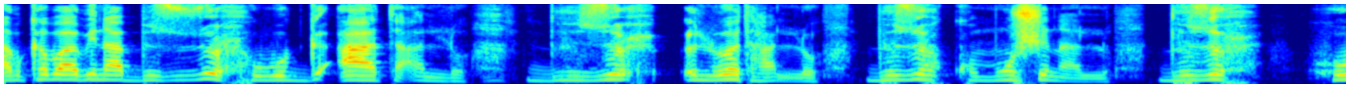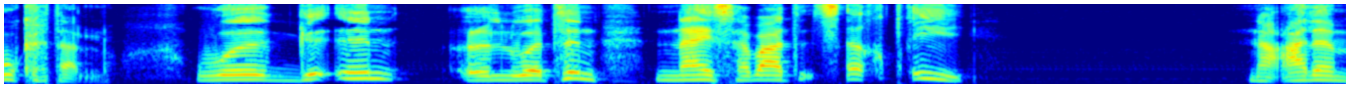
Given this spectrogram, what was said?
ኣብ ከባቢና ብዙሕ ውግኣት ኣሎ ብዙሕ ዕልወት ኣሎ ብዙሕ ኮሞሽን ኣሎ ብዙሕ ህውከት ኣሎ ውግእን ዕልወትን ናይ ሰባት ጸቕጢ ንዓለም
